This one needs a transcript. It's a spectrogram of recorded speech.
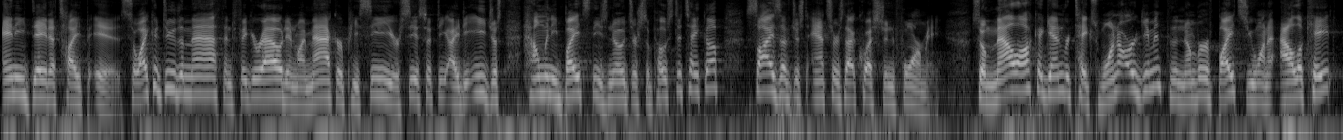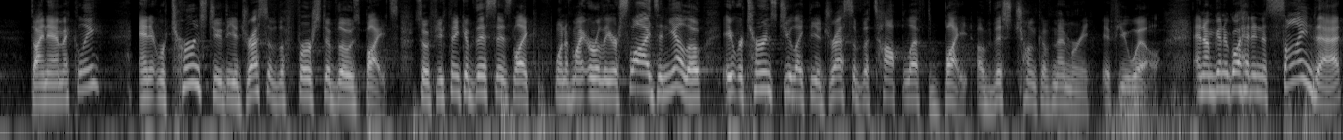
any data type is. So I could do the math and figure out in my Mac or PC or CS50 IDE just how many bytes these nodes are supposed to take up. Size of just answers that question for me. So malloc, again, takes one argument, the number of bytes you want to allocate dynamically and it returns to the address of the first of those bytes. So if you think of this as like one of my earlier slides in yellow, it returns to you like the address of the top left byte of this chunk of memory, if you will. And I'm going to go ahead and assign that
